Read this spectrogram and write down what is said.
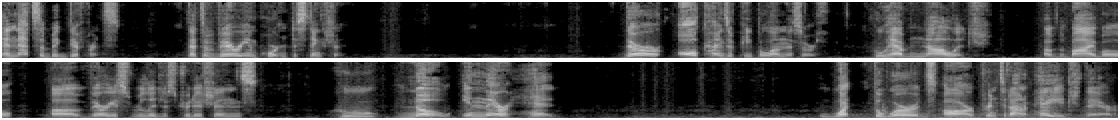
And that's a big difference. That's a very important distinction. There are all kinds of people on this earth who have knowledge of the Bible, of various religious traditions, who know in their head what the words are printed on a page there.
